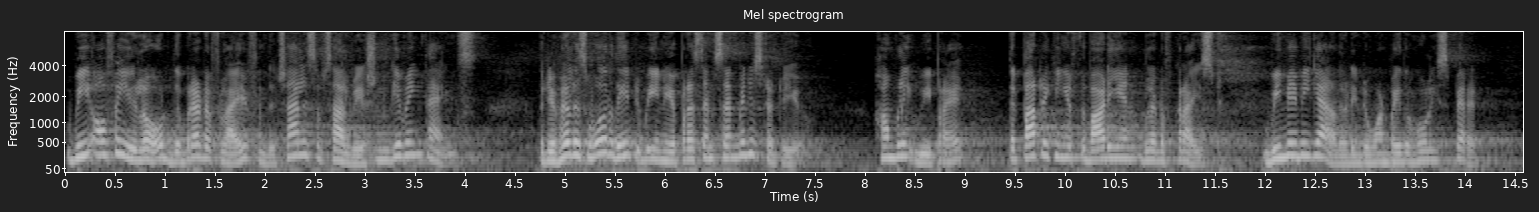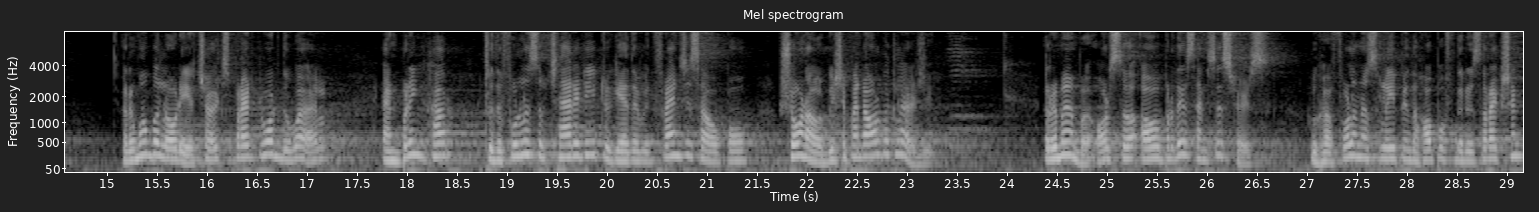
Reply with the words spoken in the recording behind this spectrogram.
we offer you, Lord, the bread of life and the chalice of salvation, giving thanks that you held us worthy to be in your presence and minister to you. Humbly we pray that partaking of the body and blood of Christ, we may be gathered into one by the Holy Spirit. Remember, Lord, your church spread throughout the world and bring her to the fullness of charity together with Francis our Pope, Shawn our Bishop, and all the clergy. Remember also our brothers and sisters who have fallen asleep in the hope of the resurrection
